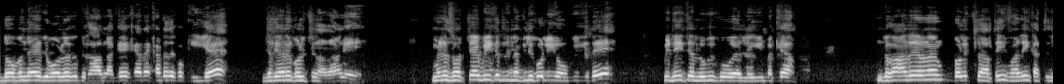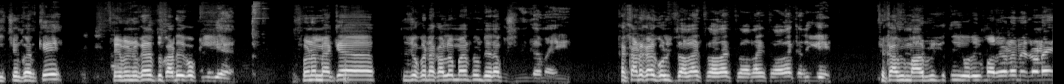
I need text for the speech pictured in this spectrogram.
ਦੋ ਬੰਦੇ ਰਿਵੋਲਵਰ ਦਿਖਾਉਣ ਲੱਗੇ, ਕਹਿੰਦੇ ਕੱਢ ਦੇਖੋ ਕੀ ਹੈ, ਜਲਦੀ ਉਹਨੇ ਗੋਲੀ ਚਲਾ ਦਾਂਗੇ ਮੈंने ਸੋਚਿਆ ਵੀ ਕਿਤੇ ਨਕਲੀ ਗੋਲੀ ਹੋਊਗੀ ਕਿਤੇ, ਵੀ ਨਹੀਂ ਚੱਲੂਗੀ, ਕੋਈ ਗੱਲ ਨਹੀਂ। ਮੈਂ ਕਿਹਾ, ਦੁਕਾਨ ਦੇ ਉਹਨਾਂ ਗੋਲੀ ਚਲਾਤੀ ਫਾਇਰਿੰਗ ਕਰਤੀ ਨੀਚੇ ਕਰਕੇ, ਫਿਰ ਮੈਨੂੰ ਕਹਿੰਦਾ, ਤੂੰ ਕੱਢ ਦੇਖੋ ਕੀ ਹੈ? ਫਿਰ ਉਹਨੇ ਮੈਂ ਕਿਹਾ, ਤੂੰ ਜੋ ਕਰਨਾ ਕਰ ਲਓ, ਮੈਂ ਤੈਨੂੰ ਦੇਣਾ ਕੁਛ ਨਹੀਂ ਕਿਹਾ ਮੈਂ ਹੀ। ਕੱਢ ਕੱਢ ਗੋਲੀ ਚਲਾ ਚਲਾ ਚਲਾ ਚਲਾ ਕਰੀਏ। ਫਿਰ ਕਾਫੀ ਮਾਰ ਵੀ ਕੀਤੀ ਉਹਦੇ ਮਾਰਿਆ ਉਹਨੇ ਮੇਰੇ ਨੇ।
